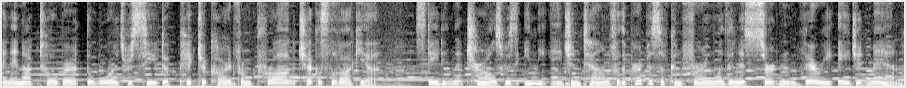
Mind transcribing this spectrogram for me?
and in October, the wards received a picture card from Prague, Czechoslovakia, stating that Charles was in the ancient town for the purpose of conferring with a certain very aged man,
